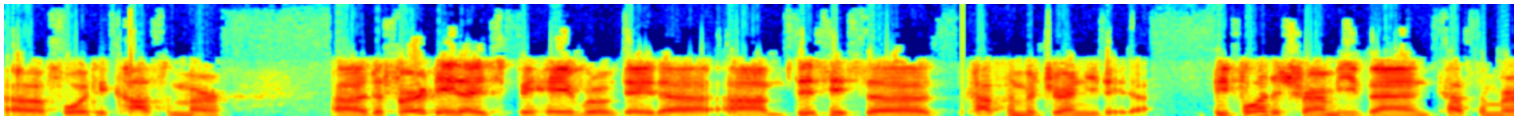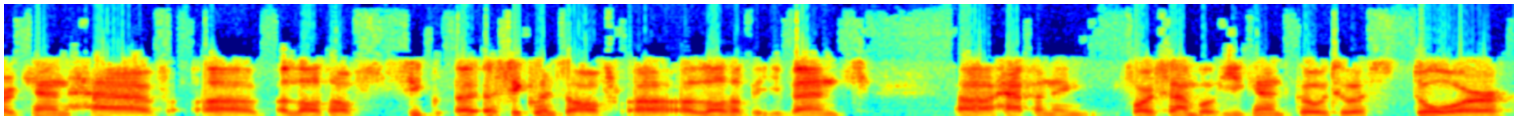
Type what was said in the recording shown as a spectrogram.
uh, for the customer. Uh, the third data is behavioral data. Um, this is a customer journey data before the churn event, customer can have uh, a lot of sequ- a sequence of uh, a lot of events uh, happening. For example, he can go to a store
